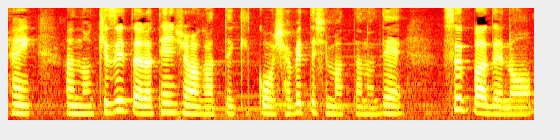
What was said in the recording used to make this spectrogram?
はい、あの気づいたらテンション上がって結構喋ってしまったのでスーパーでの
